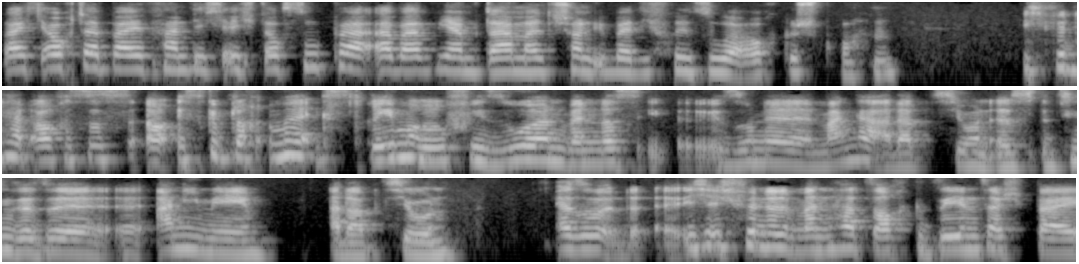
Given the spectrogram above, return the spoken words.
War ich auch dabei, fand ich echt auch super. Aber wir haben damals schon über die Frisur auch gesprochen. Ich finde halt auch, es ist, auch- es gibt auch immer extremere Frisuren, wenn das äh, so eine Manga-Adaption ist, beziehungsweise äh, Anime-Adaption. Also ich, ich finde, man hat es auch gesehen, zum Beispiel bei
